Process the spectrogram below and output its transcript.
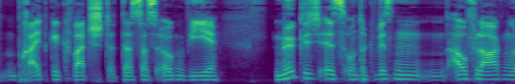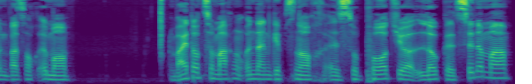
breit gequatscht, dass das irgendwie möglich ist, unter gewissen Auflagen und was auch immer weiterzumachen. Und dann gibt's noch äh, Support Your Local Cinema.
